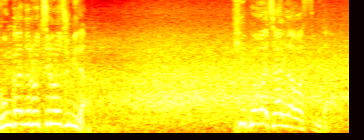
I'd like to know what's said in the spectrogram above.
공간으로 찔러줍니다. 키퍼가 잘 나왔습니다.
